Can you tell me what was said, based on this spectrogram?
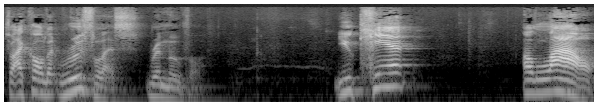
So I called it ruthless removal. You can't allow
